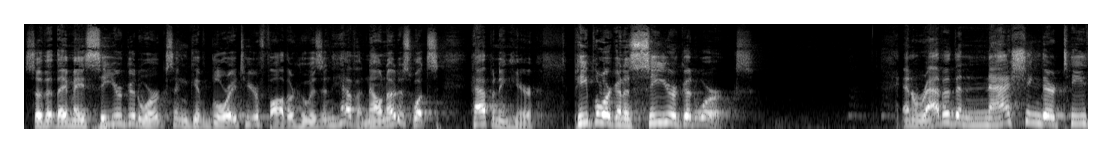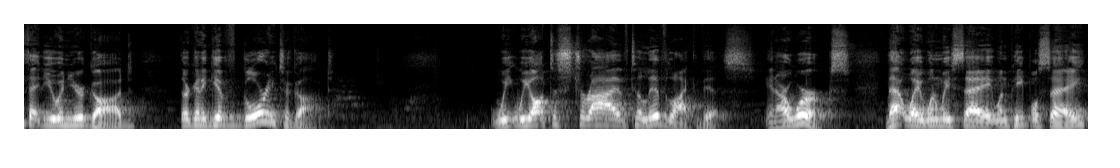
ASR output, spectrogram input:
so that they may see your good works and give glory to your Father who is in heaven. Now, notice what's happening here. People are going to see your good works. And rather than gnashing their teeth at you and your God, they're going to give glory to God. We, we ought to strive to live like this in our works. That way, when we say, when people say,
